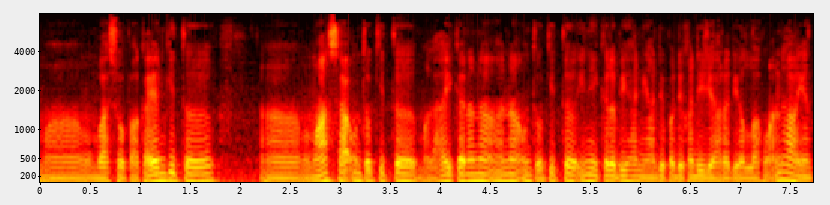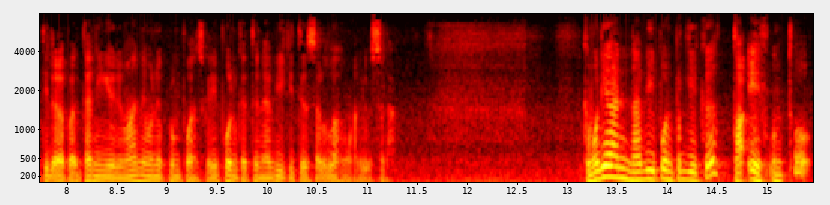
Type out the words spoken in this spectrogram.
membasuh pakaian kita memasak untuk kita, melahirkan anak-anak untuk kita. Ini kelebihan yang ada pada Khadijah radhiyallahu anha yang tidak dapat tandingi oleh mana-mana perempuan sekalipun kata Nabi kita sallallahu alaihi wasallam. Kemudian Nabi pun pergi ke Taif untuk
